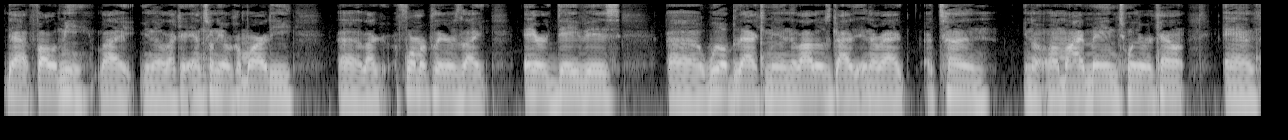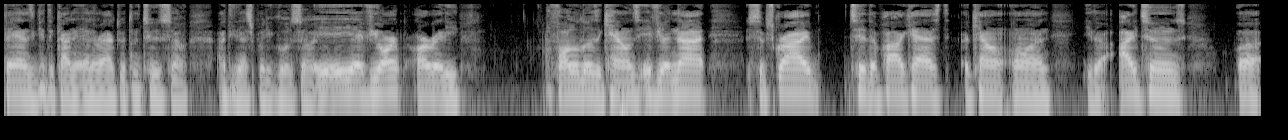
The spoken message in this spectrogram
that follow me, like you know, like Antonio Cromartie, uh, like former players like Eric Davis, uh, Will Blackmon. A lot of those guys interact a ton, you know, on my main Twitter account, and fans get to kind of interact with them too. So I think that's pretty cool. So if you aren't already, follow those accounts. If you're not, subscribe to the podcast account on either iTunes, uh,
